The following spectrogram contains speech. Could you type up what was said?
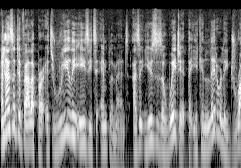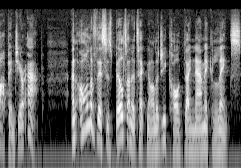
And as a developer, it's really easy to implement as it uses a widget that you can literally drop into your app. And all of this is built on a technology called dynamic links,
